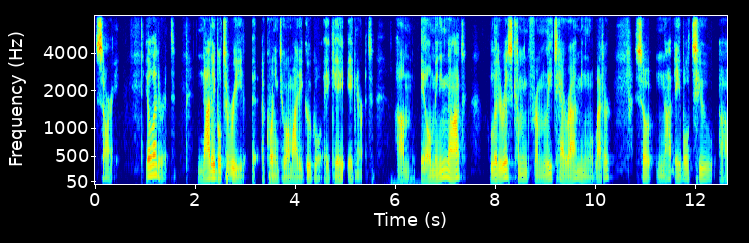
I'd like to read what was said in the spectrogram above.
Sorry. Illiterate. not able to read, according to Almighty Google, aka ignorant. Um, ill meaning not, literus coming from litera meaning letter. So not able to uh,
